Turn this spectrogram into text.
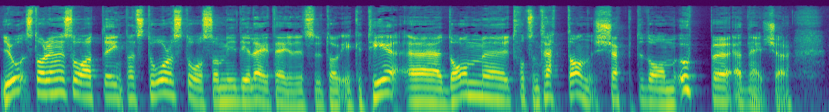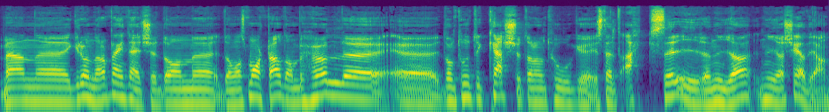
jo, storyn är så att Internet Stores då, som i det läget ägdes utav EQT, uh, eh, de, 2013 köpte de upp uh, AdNature. Men uh, grundarna på AdNature, de, de var smarta. De behöll, de tog inte cash utan de tog istället aktier i den nya, nya kedjan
